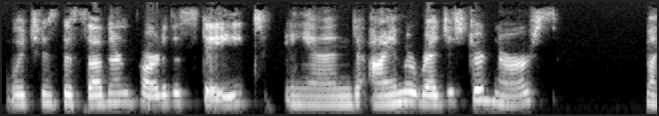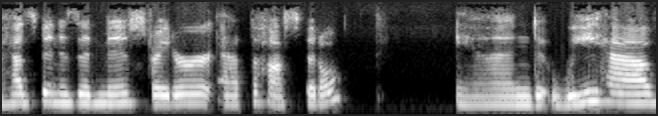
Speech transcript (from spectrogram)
which is the southern part of the state, and I am a registered nurse. My husband is administrator at the hospital, and we have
